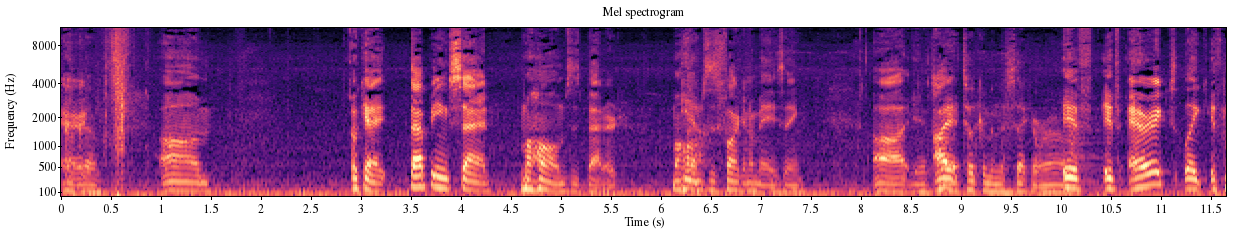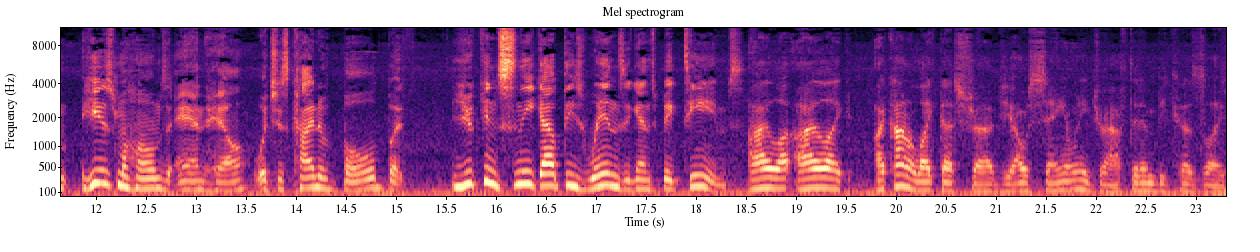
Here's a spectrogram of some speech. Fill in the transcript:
Okay. Um. Okay. That being said, Mahomes is better. Mahomes Yeah. is fucking amazing. Uh, Yeah, I, I took him in the second round. if if Eric like if he is Mahomes and Hill, which is kind of bold, but you can sneak out these wins against big teams. I li- I like I kind of like that strategy. I was saying it when he drafted him because like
